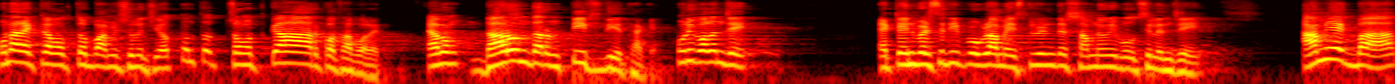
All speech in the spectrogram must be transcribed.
ওনার একটা বক্তব্য আমি শুনেছি, অত্যন্ত চমৎকার কথা বলেন এবং দারুণ দারুণ টিপস দিয়ে থাকে। উনি বলেন যে, একটা ইউনিভার্সিটি প্রোগ্রামে স্টুডেন্টদের সামনে উনি বলছিলেন যে, আমি একবার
